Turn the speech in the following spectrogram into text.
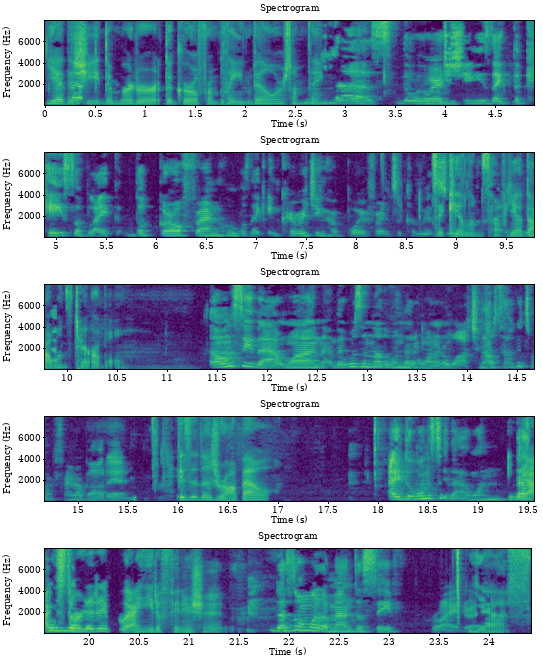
Yeah, the she the murder the girl from Plainville or something yes, the where Mhm. she's like the case of like the girlfriend who was like encouraging her boyfriend to commit to kill himself. Yeah, that one's terrible. I want to see that one. There was another one that I wanted to watch, and I was talking to my friend about it. Is it the dropout? I do want to see that one. That's Yeah, I one with, started it, but I need to finish it. that's the one with Amanda Seyfried, right? Yes.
